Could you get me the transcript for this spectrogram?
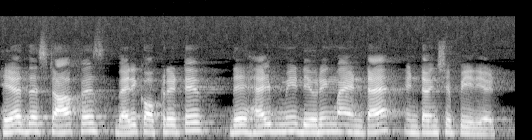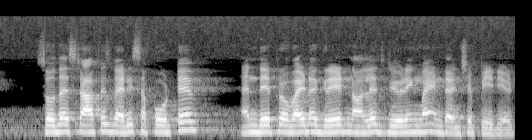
Here the staff is very cooperative. They helped me during my entire internship period. So the staff is very supportive and they provide a great knowledge during my internship period.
